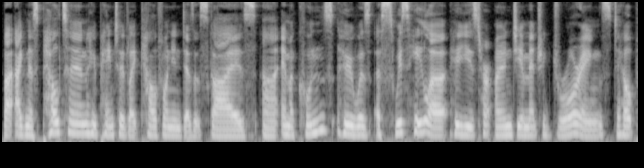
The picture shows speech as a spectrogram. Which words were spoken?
but Agnes Pelton, who painted like Californian desert skies, uh, Emma Kunz, who was a Swiss healer who used her own geometric drawings to help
